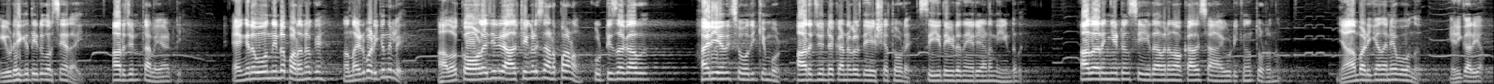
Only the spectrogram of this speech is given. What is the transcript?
ഇവിടേക്ക് എത്തിയിട്ട് കുറച്ച് നേരമായി അർജുൻ തലയാട്ടി. എങ്ങനെ പോകുന്നു നിന്റെ പഠനമൊക്കെ? നന്നായിട്ട് പഠിക്കുന്നില്ലേ? അതോ കോളേജിൽ രാഷ്ട്രീയം കളിച്ച് നടപ്പാണോ കുട്ടി സഖാവ്? ഹരി അത് ചോദിക്കുമ്പോൾ അർജുന്റെ കണ്ണുകൾ ദേഷ്യത്തോടെ സീതയുടെ നേരെയാണ് നീണ്ടത്. അതറിഞ്ഞിട്ടും സീത അവനെ നോക്കാതെ ചായ കുടിക്കുന്നത് തുടർന്നു. ഞാൻ പഠിക്കാൻ തന്നെ പോകുന്നത്. എനിക്കറിയാം.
